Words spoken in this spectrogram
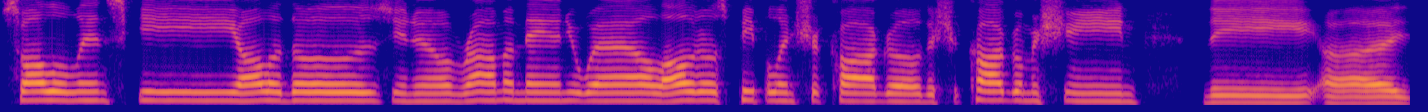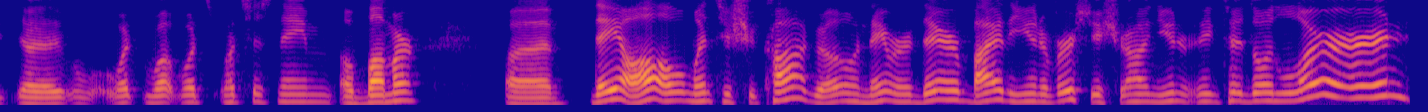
Saul Alinsky, all of those, you know, Rahm Emanuel, all of those people in Chicago, the Chicago Machine, the uh, uh, what what what's what's his name, Obama. Uh, they all went to Chicago and they were there by the University of Chicago to learn,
